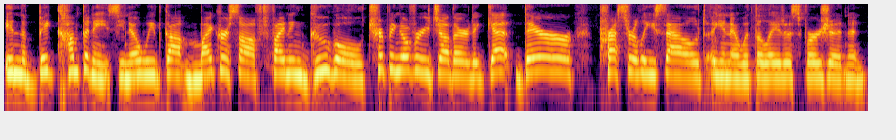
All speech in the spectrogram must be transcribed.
in the big companies. You know we've got microsoft fighting google tripping over each other to get their press release out you know with the latest version. And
